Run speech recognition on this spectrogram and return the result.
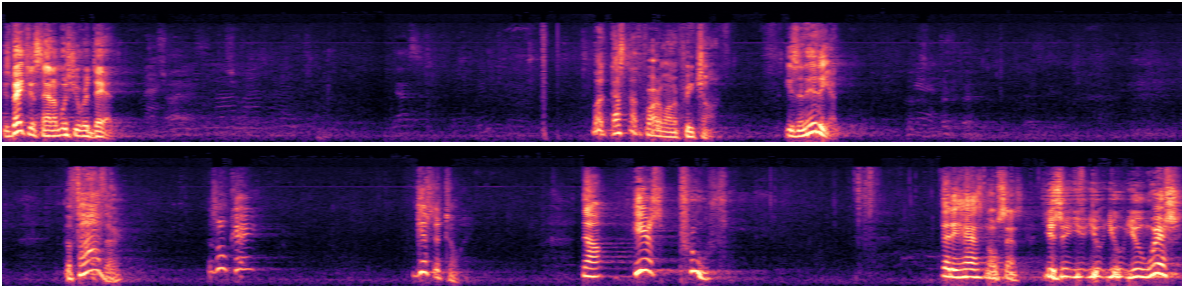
He's basically saying, I wish you were dead. But that's not the part I want to preach on. He's an idiot. The father is okay. Gives it to him. Now, Here's proof that he has no sense. You, see, you, you, you wish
